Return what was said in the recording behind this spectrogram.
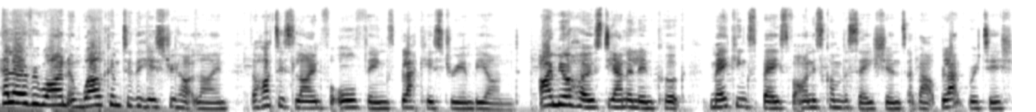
Hello, everyone, and welcome to the History Hotline, the hottest line for all things black history and beyond. I'm your host, Deanna Lynn Cook, making space for honest conversations about black British,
